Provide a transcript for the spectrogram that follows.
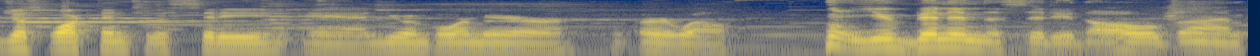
just walked into the city, and you and Boromir, or well, you've been in the city the whole time.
